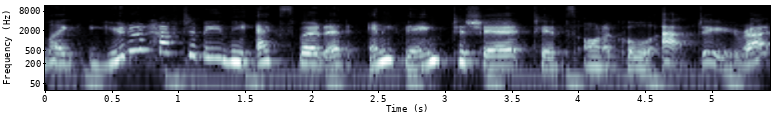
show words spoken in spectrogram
Like, you don't have to be the expert at anything to share tips on a cool app, do you, right?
